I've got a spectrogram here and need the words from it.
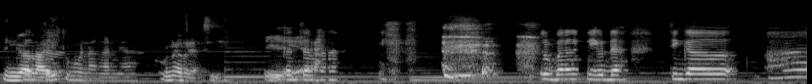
tinggal Betul. raih kemenangannya benar ya sih iya Betul banget. Betul banget nih udah tinggal ah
